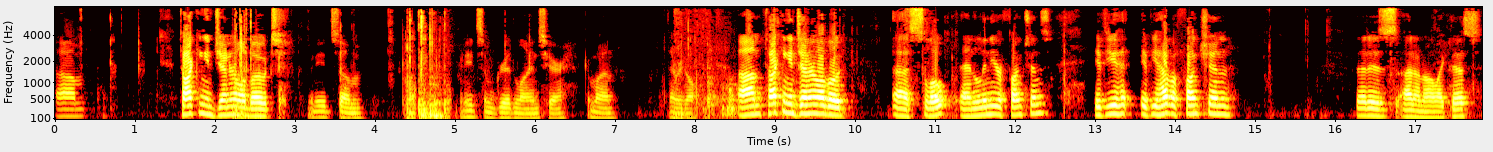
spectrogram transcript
Um, talking in general about, we need some, we need some grid lines here. Come on. There we go. Um, talking in general about uh, slope and linear functions. If you if you have a function that is I don't know like this,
